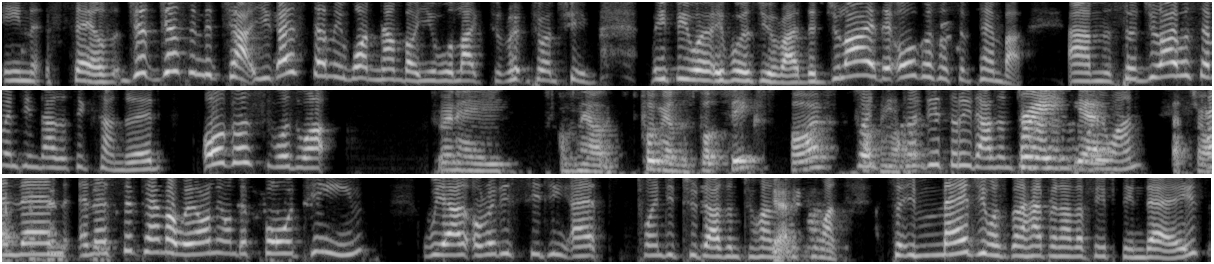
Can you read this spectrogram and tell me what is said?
in sales. Just just in the chat, you guys tell me what number you would like to to achieve if you were if it was you, right? The July, the August or September. Um so July was 17,600. August was what? 20 I've now put me on the spot six, five, 20, like 23,241. Yeah, that's right. And then, and then September, we're only on the 14th. We are already sitting at 22,261. Yeah. So imagine what's going to happen another 15 days.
